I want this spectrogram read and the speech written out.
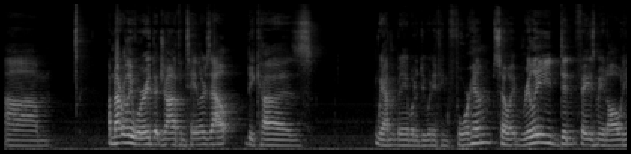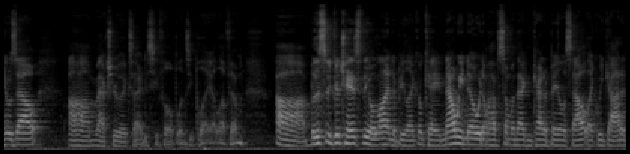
um, I'm not really worried that Jonathan Taylor's out because we haven't been able to do anything for him. So it really didn't phase me at all when he was out. Um, I'm actually really excited to see Phillip Lindsay play. I love him. Uh, but this is a good chance for the O line to be like, okay, now we know we don't have someone that can kind of bail us out. Like we gotta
